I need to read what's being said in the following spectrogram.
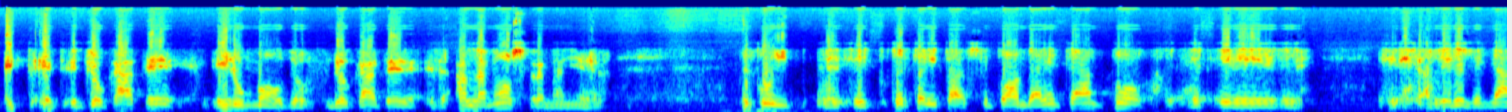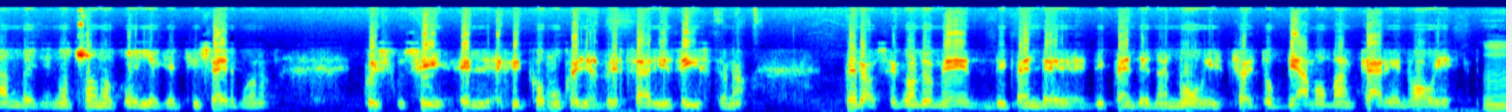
E, e, e, giocate in un modo, giocate alla nostra maniera. Per cui eh, eh per carità si può andare in campo e, e, avere le gambe che non sono quelle che ti servono, questo sì, e comunque gli avversari esistono però secondo me dipende, dipende da noi, cioè dobbiamo mancare noi. Mm.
